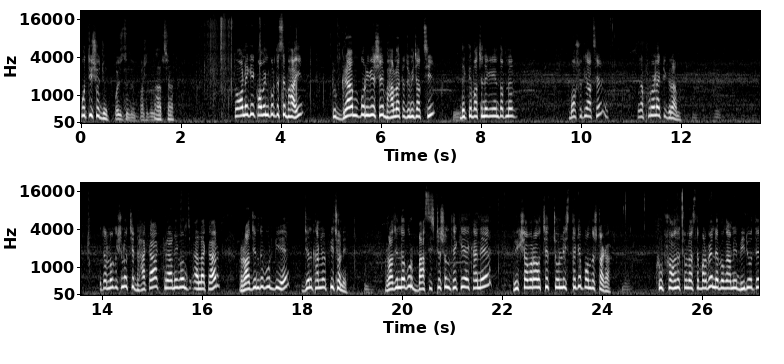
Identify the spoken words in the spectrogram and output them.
পঁচিশ জুত। আচ্ছা। তো অনেকেই কমেন্ট করতেছে ভাই একটু গ্রাম পরিবেশে ভালো একটা জমি চাচ্ছি। দেখতে পাচ্ছেন এখানে কিন্তু আপনার বসতি আছে। এটা পুরনো একটি গ্রাম। এটা লোকেশন হচ্ছে ঢাকা, কেরানীগঞ্জ এলাকার রাজেন্দ্রপুর দিয়ে জেলখানার পিছনে। রাজেন্দ্রপুর বাস স্টেশন থেকে এখানে রিক্সা ভাড়া হচ্ছে চল্লিশ থেকে পঞ্চাশ টাকা। খুব সহজে চলে আসতে পারবেন এবং আমি ভিডিওতে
